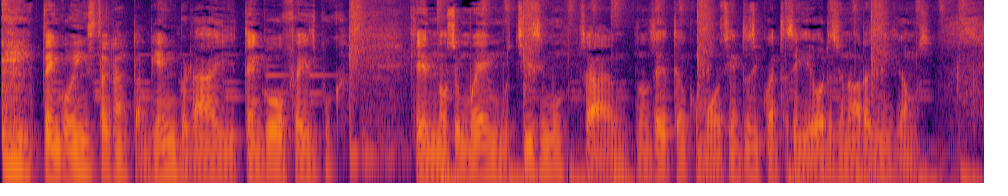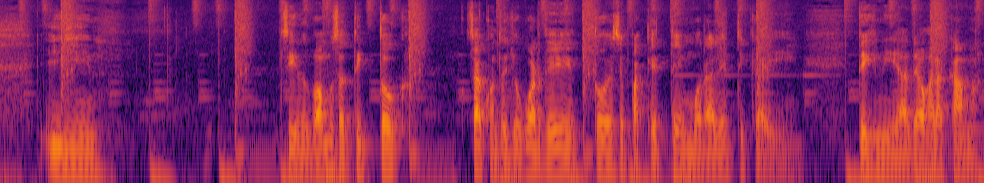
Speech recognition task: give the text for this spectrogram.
tengo Instagram también, ¿verdad? Y tengo Facebook, que no se mueven muchísimo. O sea, no sé, tengo como 250 seguidores, una hora así, digamos. Y si nos vamos a TikTok, o sea, cuando yo guardé todo ese paquete de moral, ética y dignidad debajo de la cama,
